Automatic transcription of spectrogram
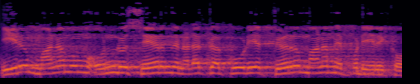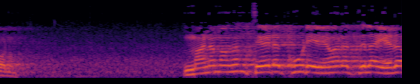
இரு மனமும் ஒன்று சேர்ந்து நடக்கக்கூடிய திருமணம் எப்படி இருக்கணும் மணமகன் தேடக்கூடிய நேரத்தில் எதை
